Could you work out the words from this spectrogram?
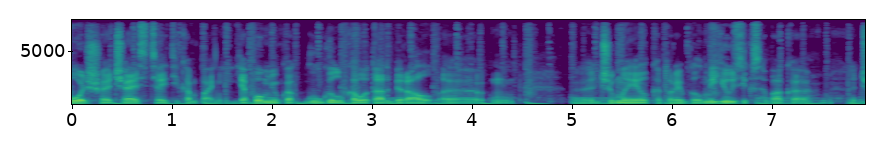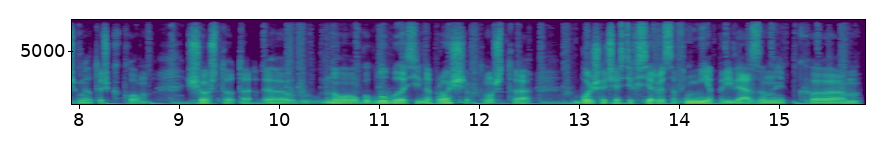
большая часть IT-компаний. Я помню, как Google у кого-то отбирал Gmail, который был music собака gmail.com, еще что-то. Но Google было сильно проще, потому что большая часть их сервисов не привязаны к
